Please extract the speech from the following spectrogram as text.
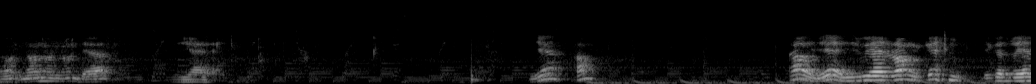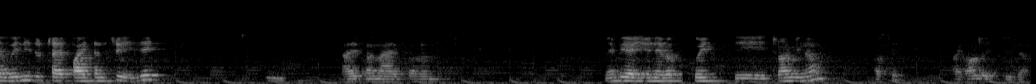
No, no, no, no, dash. yeah Yeah, how? Oh yeah, we are wrong again because we have we need to try Python 3, is it? iPhone, iPhone. Maybe you never quit the terminal. Okay, I always do that.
